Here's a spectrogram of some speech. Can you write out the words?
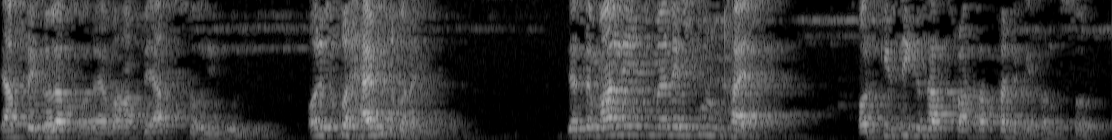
आपसे गलत हो रहा है, वहाँ पे आप सॉरी बोलिए। और इसको हैबिट बनाइए। जैसे मान लीजिए कि मैंने स्कूल उठाया और किसी के साथ थोड़ा सा सट गया सॉरी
